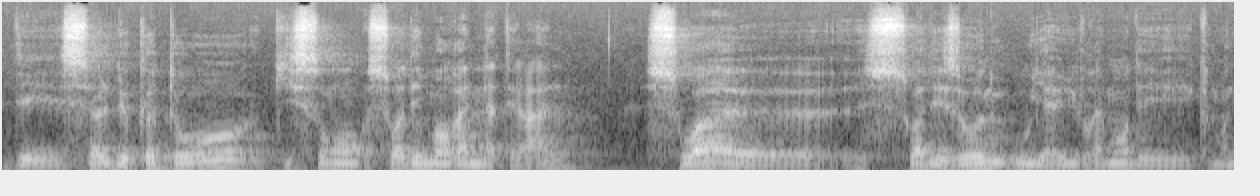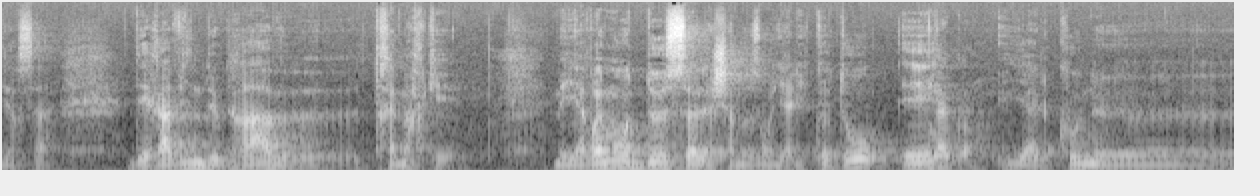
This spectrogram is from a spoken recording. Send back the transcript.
des sols de coteaux qui sont soit des moraines latérales, soit, euh, soit des zones où il y a eu vraiment des, comment dire ça, des ravines de graves euh, très marquées. Mais il y a vraiment deux sols à Chamezon. Il y a les coteaux et il y a le cône euh,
